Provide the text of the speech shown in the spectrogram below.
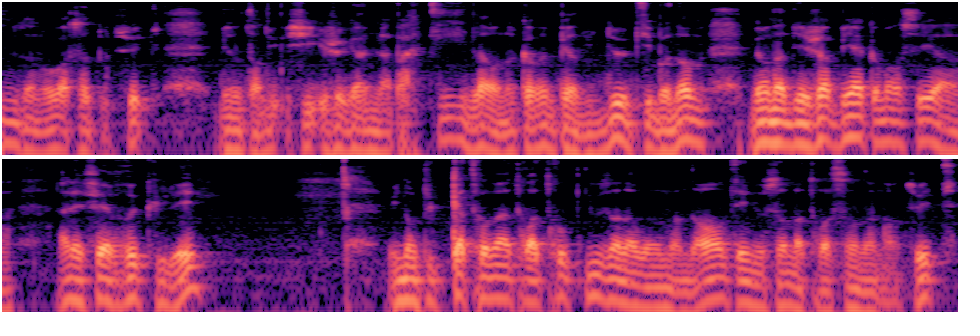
Nous allons voir ça tout de suite. Bien entendu, si je gagne la partie, là on a quand même perdu deux petits bonhommes, mais on a déjà bien commencé à, les faire reculer. Ils n'ont plus que 83 troupes, nous en avons 90 et nous sommes à 398.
